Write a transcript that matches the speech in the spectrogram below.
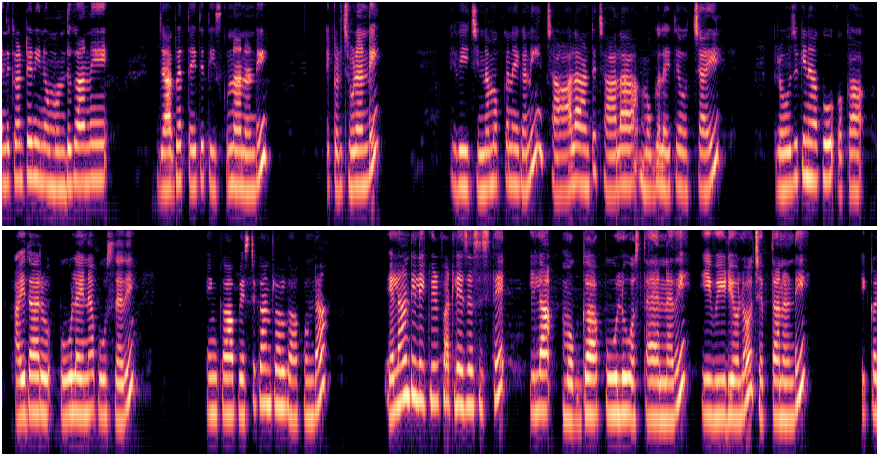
ఎందుకంటే నేను ముందుగానే జాగ్రత్త అయితే తీసుకున్నానండి. ఇక్కడ చూడండి. ఇది చిన్న మొక్కనే కానీ చాలా అంటే చాలా మొగ్గలు అయితే వచ్చాయి. రోజుకి నాకు ఒక ఐదారు పువ్వులైనా పూస్తుంది. ఇంకా పెస్ట్ కంట్రోల్ కాకుండా ఎలాంటి లిక్విడ్ ఫర్టిలైజర్స్ ఇస్తే ఇలా మొగ్గ పూలు వస్తాయన్నది ఈ వీడియోలో చెప్తానండి. ఇక్కడ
